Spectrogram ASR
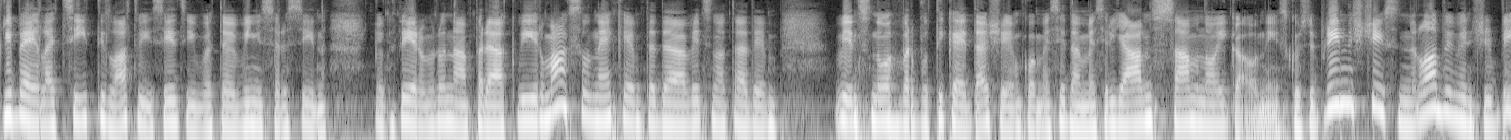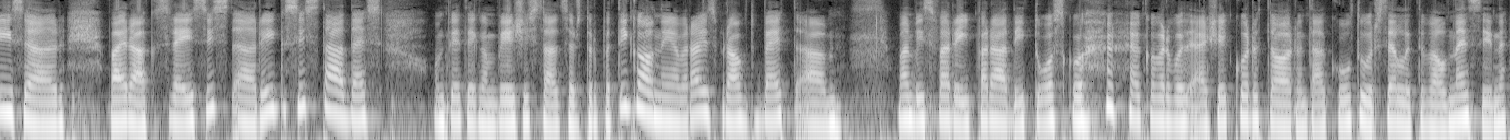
gribēju, lai citi Latvijas iedzīvotāji viņus arī zina. Jo, kad piemēram runā par kvīru māksliniekiem, tad uh, viens no tādiem, viens no varbūt tikai dažiem, ko mēs iedomājamies, ir Jānis Sama no Igaunijas, kurš ir brīnišķīgs un ir labi. Viņš ir bijis ar vairākas reizes izstā, Rīgas izstādēs. Un pietiekami bieži izstādes ar turpat Igaunijā var aizbraukt, bet um, man bija svarīgi parādīt tos, ko, ko varbūt šie kuratori un tā kultūras elite vēl nezina,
